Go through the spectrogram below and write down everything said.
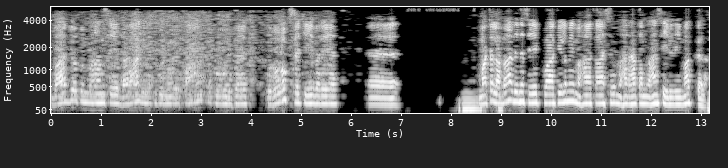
භාග්‍යවතුන් වහන්සේ දරාගෙන සිටින මේ පාංශකූලික රෝක්ෂ චීවරය මට ලබා දෙනසේක්වා කියලා මේ මහා කාශ්‍යප මහරහතන් වහන්සේ ඉල්ලීමක් කළා.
